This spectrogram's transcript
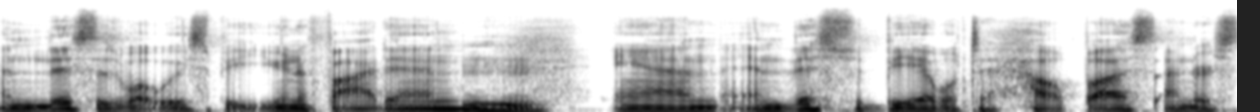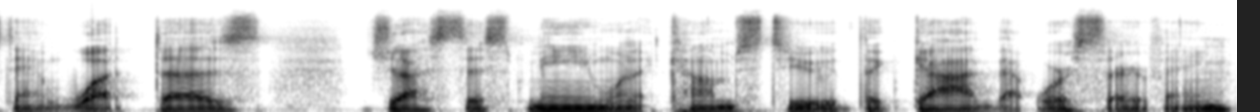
And this is what we should be unified in. And and this should be able to help us understand what does justice mean when it comes to the God that we're serving.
